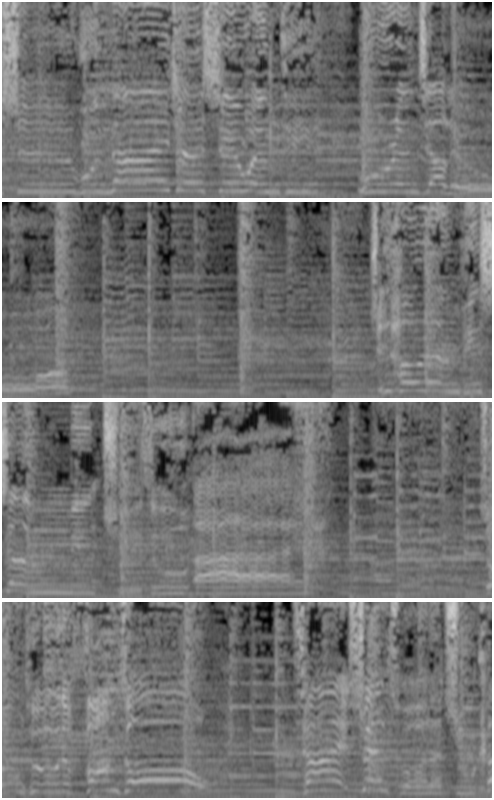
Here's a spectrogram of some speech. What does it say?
是无奈这些问题无人交流，只好任凭生命去阻碍，中途的放纵。才选错了出口，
